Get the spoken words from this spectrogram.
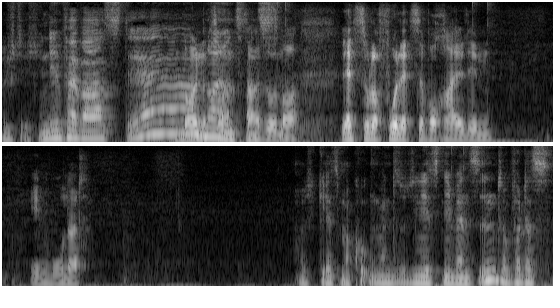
richtig. In dem Fall war es der 29. 29. Also immer letzte oder vorletzte Woche halt im, im Monat. Ich gehe jetzt mal gucken, wann so die nächsten Events sind, ob wir das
